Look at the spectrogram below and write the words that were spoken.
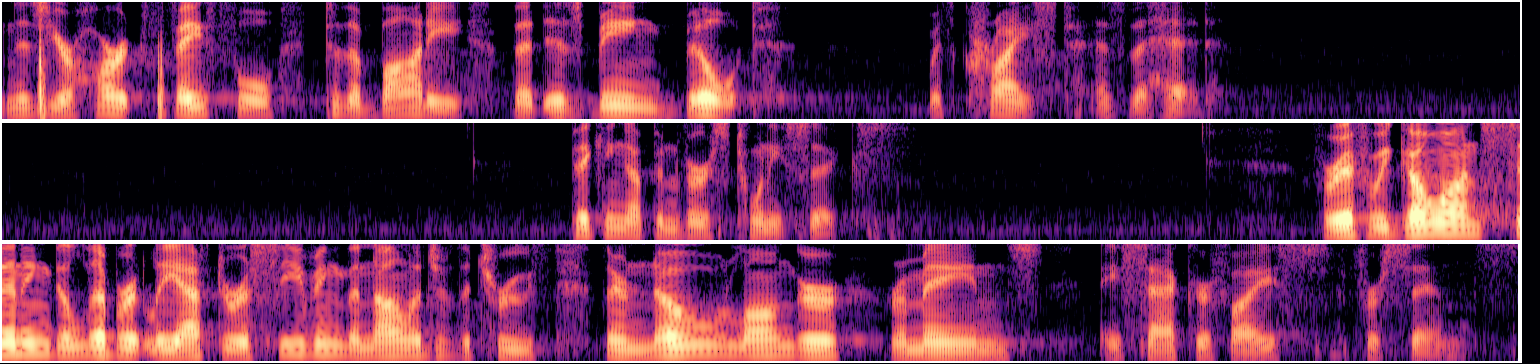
And is your heart faithful to the body that is being built with Christ as the head? picking up in verse 26. For if we go on sinning deliberately after receiving the knowledge of the truth, there no longer remains a sacrifice for sins,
